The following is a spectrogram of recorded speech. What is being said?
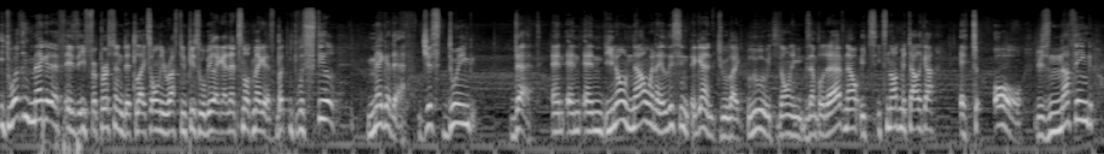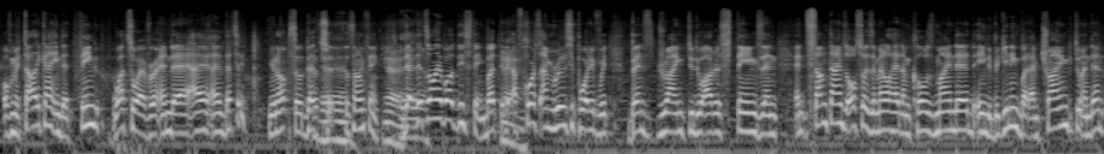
It wasn't Megadeth as if a person that likes only Rust in Peace will be like, "Ah, that's not Megadeth. But it was still Megadeth, just doing that. And and and you know now when I listen again to like Lulu, it's the only example that I have now. It's it's not Metallica at all. There's nothing of Metallica in that thing whatsoever, and uh, I, I that's it. You know, so that's Yeah, yeah. that's the only thing. Yeah, That- that's only about this thing. But of course, I'm really supportive with bands trying to do other things, and and sometimes also as a metalhead, I'm closed-minded in the beginning, but I'm trying to, and then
